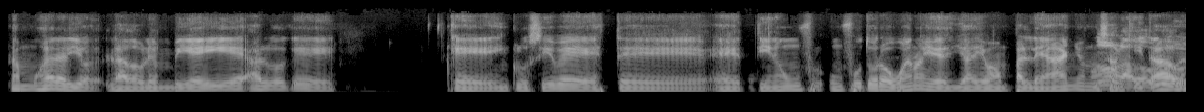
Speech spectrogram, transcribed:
las mujeres, yo, la WNBA es algo que que inclusive este eh, tiene un, un, futuro bueno, ya, ya llevan un par de años, no, se han quitado.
